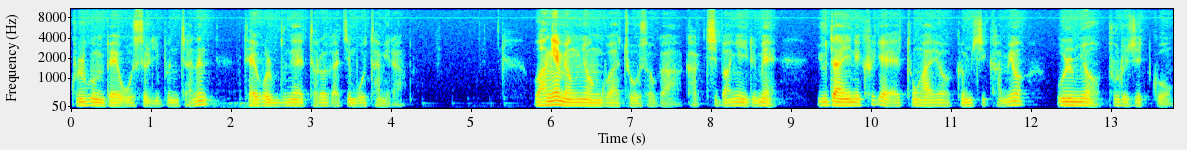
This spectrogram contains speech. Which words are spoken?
굵은 배 옷을 입은 자는 대궐문에 들어가지 못함이라. 왕의 명령과 조서가 각 지방의 이름에 유다인이 크게 애통하여 금식하며 울며 부르짖고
